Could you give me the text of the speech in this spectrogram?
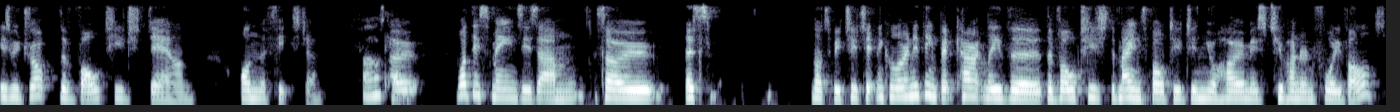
is we drop the voltage down on the fixture. Okay. So what this means is um, so it's not to be too technical or anything, but currently the, the voltage, the mains voltage in your home is 240 volts.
